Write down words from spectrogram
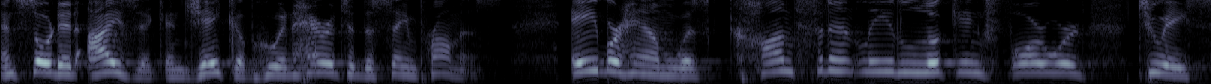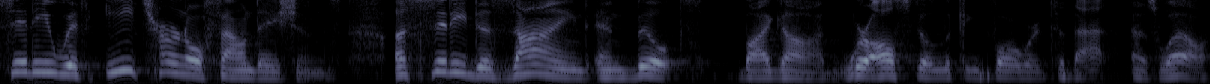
And so did Isaac and Jacob, who inherited the same promise. Abraham was confidently looking forward to a city with eternal foundations, a city designed and built by God. We're all still looking forward to that as well.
